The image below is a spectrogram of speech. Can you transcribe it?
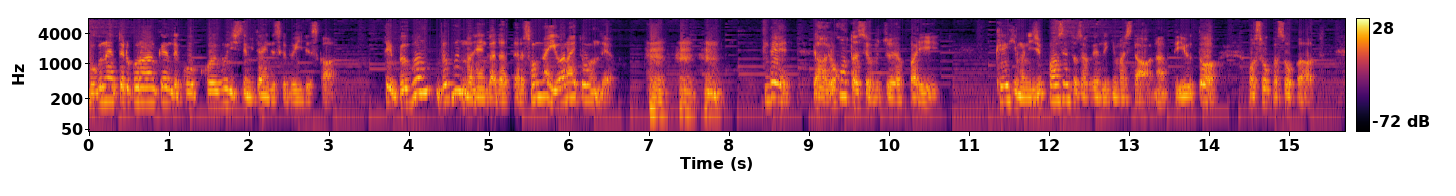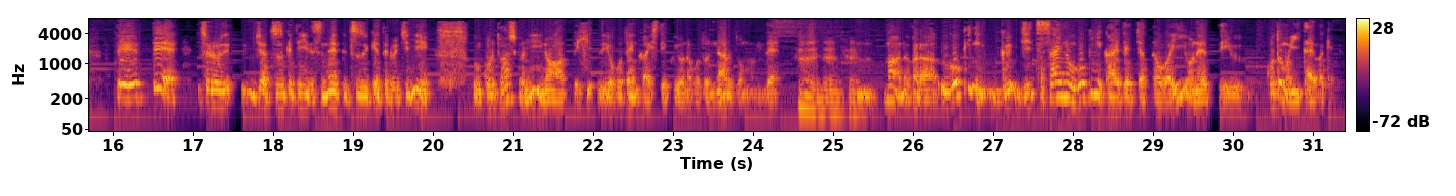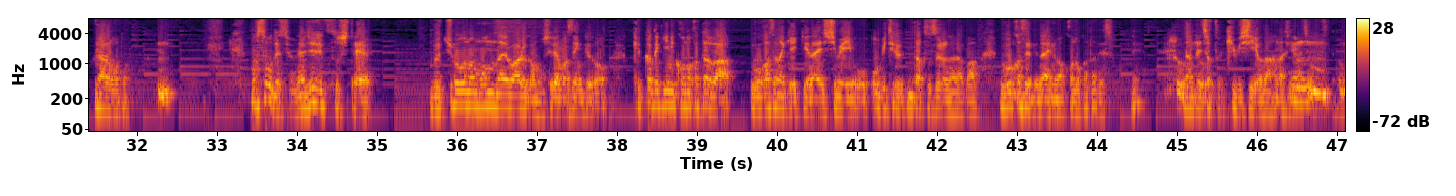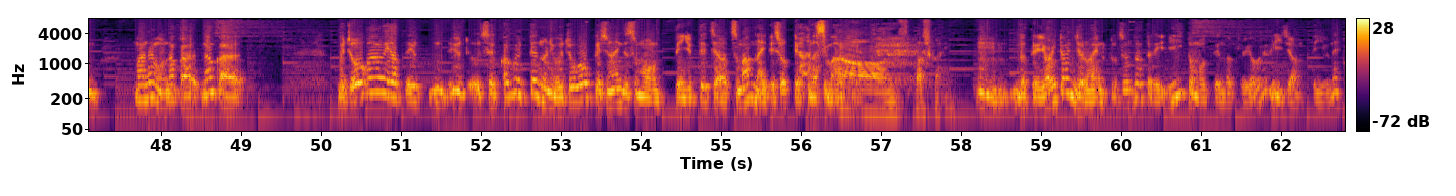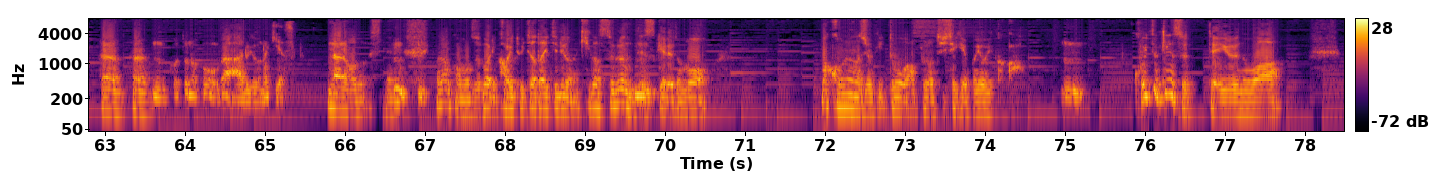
僕のやってるこの案件でこうこういうふうにしてみたいんですけどいいですか？って部分、部分の変化だったらそんな言わないと思うんだよ。うん、うん、うん。で、いや、よかったですよ、部長、やっぱり。経費も20%削減できました、なんて言うと、あ、そうか、そうか。って言って、それを、じゃあ続けていいですねって続けてるうちに、うん、これ確かにいいなってひ横展開していくようなことになると思うんで、うん、うん、う。うんんまあだから動きに、ぐ実際の動きに変えていっちゃった方がいいよねっていうことも言いたいわけ。なるほど。うん。まあそうですよね。事実として、部長の問題はあるかもしれませんけど、結果的にこの方が動かさなきゃいけない使命を帯びてるんだとするならば、動かせてないのはこの方ですもんね。そうなんでちょっと厳しいような話になっちゃうんですけど。うんうんまあでもなんか、なんか、部長がやって、せっかく言ってるのに部長が OK しないんですもんって言ってちゃつまんないでしょっていう話もある。ああ、確かに。うん。だってやりたいんじゃないの？と、それだっていいと思ってんだったらやればいいじゃんっていうね、うん、うん。うん、ことの方があるような気がする。なるほどですね。うん。なんかもうズバリ回答いただいているような気がするんですけれども、まあこのような状況どうアプローチしていけばよいかか。うん。こういったケースっていうのは、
